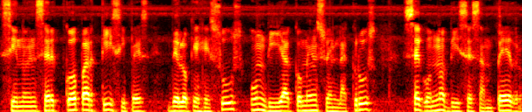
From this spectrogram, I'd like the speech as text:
sino en ser copartícipes de lo que Jesús un día comenzó en la cruz, según nos dice San Pedro.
